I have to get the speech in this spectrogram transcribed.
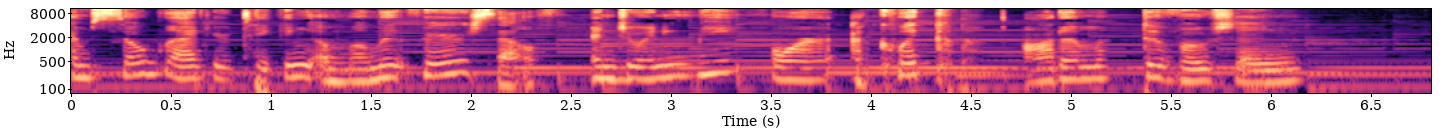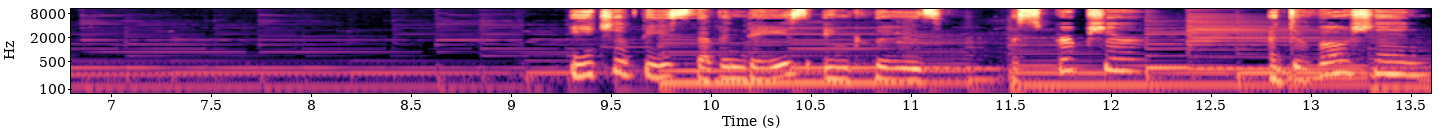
I'm so glad you're taking a moment for yourself and joining me for a quick autumn devotion. Each of these seven days includes a scripture, a devotion,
